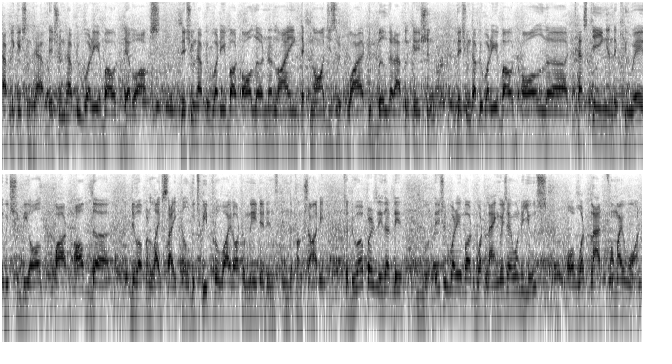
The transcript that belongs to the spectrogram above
applications they have. They shouldn't have to worry about DevOps. They shouldn't have to worry about all the underlying technologies required to build their application. They shouldn't have to worry about all the testing and the QA, which should be all part of the development lifecycle, which we provide automated in, in the functionality. So developers either they, they should worry about what language I want to use or what platform I want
